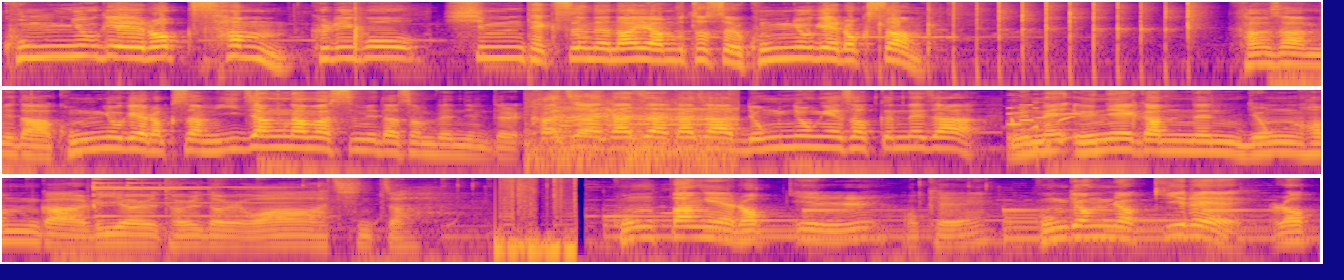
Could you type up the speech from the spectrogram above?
06에 럭3 그리고 심 덱스는 아예 안 붙었어요. 06에 럭3 감사합니다. 06에 럭3 2장 남았습니다 선배님들. 가자 가자 가자. 용용에서 끝내자. 은혜 은혜 갚는 용험가 리얼 덜덜. 와 진짜 공빵에 럭 1, 오케이. 공격력 1에 럭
